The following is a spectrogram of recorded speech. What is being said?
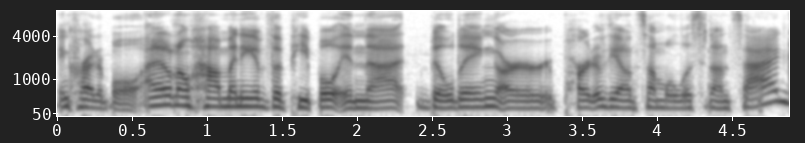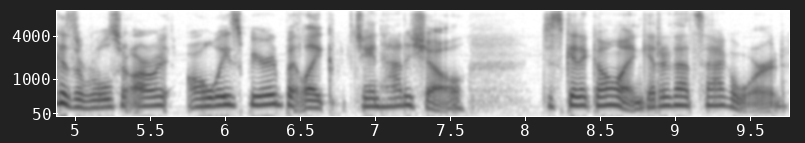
incredible. I don't know how many of the people in that building are part of the ensemble listed on SAG because the rules are always weird. But like Jayne Houdyshell, just get it going, get her that SAG award.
